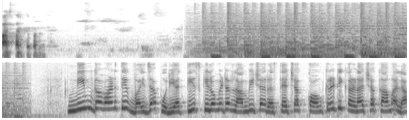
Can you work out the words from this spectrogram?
पाच तारखेपर्यंत. निमगव्हाण ते वैजापूर या तीस किलोमीटर लांबीच्या रस्त्याच्या कॉन्क्रिटीकरणाच्या कामाला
